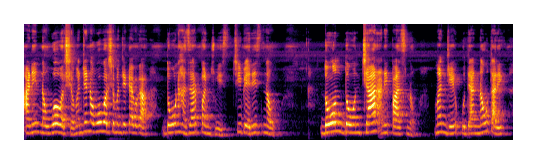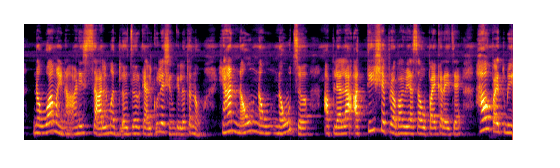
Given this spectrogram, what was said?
आणि नववं वर्ष. म्हणजे नववं वर्ष म्हणजे काय बघा दोन हजार पंचवीसची बेरीज नऊ. दोन दोन चार आणि पाच नऊ. म्हणजे उद्या नऊ तारीख नववा महिना आणि सालमधलं जर कॅल्क्युलेशन केलं तर नऊ. ह्या नऊ नऊ नऊचं आपल्याला अतिशय प्रभावी असा उपाय करायचा आहे हा उपाय तुम्ही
